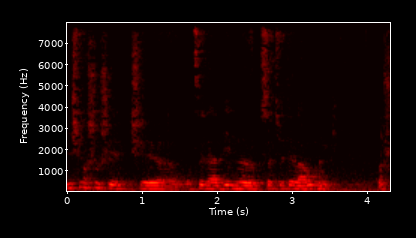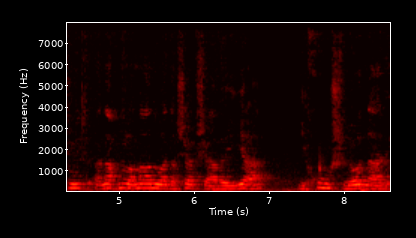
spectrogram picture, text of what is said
יש משהו ש, שרוצה להבין אה, קצת יותר לעומק. פשוט, אנחנו אמרנו עד עכשיו שהראייה היא חוש מאוד נעלה,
